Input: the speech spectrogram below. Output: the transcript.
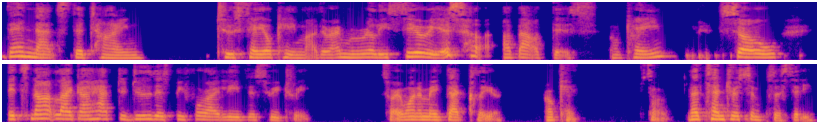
then that's the time to say, okay, mother, I'm really serious about this. Okay. So it's not like I have to do this before I leave this retreat. So I want to make that clear. Okay. So let's enter simplicity.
